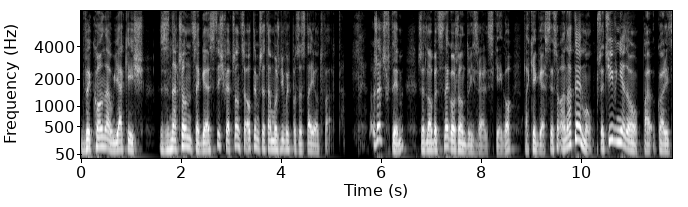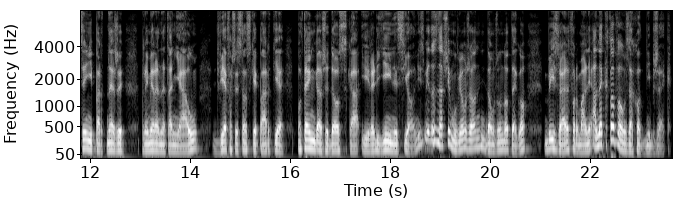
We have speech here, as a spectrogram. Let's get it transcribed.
wykonał jakieś znaczące gesty świadczące o tym, że ta możliwość pozostaje otwarta. Rzecz w tym, że dla obecnego rządu izraelskiego takie gesty są anatemą. Przeciwnie, no, pa koalicyjni partnerzy premiera Netanyahu, dwie faszystowskie partie, potęga żydowska i religijny sionizm, jednoznacznie mówią, że oni dążą do tego, by Izrael formalnie anektował zachodni brzeg,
